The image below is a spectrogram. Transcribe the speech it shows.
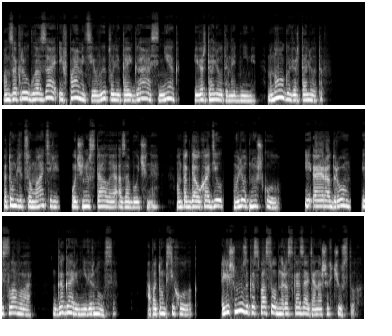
Он закрыл глаза, и в памяти выплыли тайга, снег и вертолеты над ними. Много вертолетов. Потом лицо матери, очень усталое, озабоченное. Он тогда уходил в летную школу. И аэродром, и слова. Гагарин не вернулся. А потом психолог. Лишь музыка способна рассказать о наших чувствах.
